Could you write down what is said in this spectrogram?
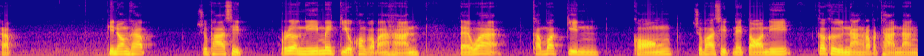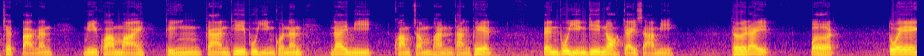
ครับ พี่น้องครับ สุภาษิตเรื่องนี้ไม่เกี่ยวข้องกับอาหาร แต่ว่าคำว่ากินของสุภาษิตในตอนนี้ ก็คือนางรับประทานนางเช็ดปากนั้น มีความหมายถึงการที่ผู้หญิงคนนั้นได้มีความสัมพันธ์ทางเพศ เป็นผู้หญิงที่นอกใจสามี เธอได้เปิดตัวเอง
